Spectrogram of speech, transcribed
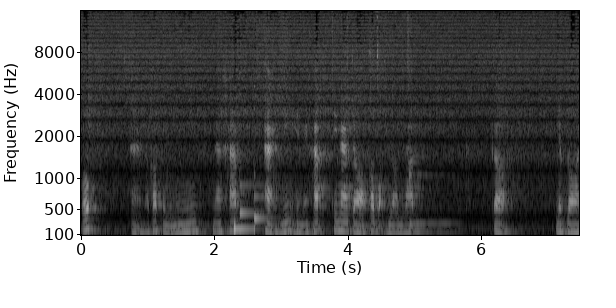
ปุ๊บแล้วก็ปุ่มนี้นะครับ อ่านี่เห็นไหมครับ ที่หน้าจอก็บอกยอมรับ ก็เรียบร้อย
